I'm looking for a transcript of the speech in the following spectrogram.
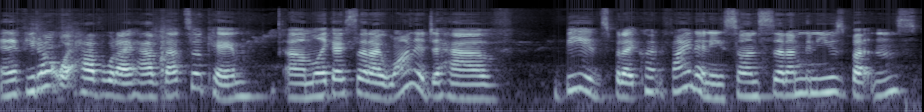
And if you don't have what I have, that's okay. Um, like I said, I wanted to have beads, but I couldn't find any. So instead, I'm going to use buttons.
